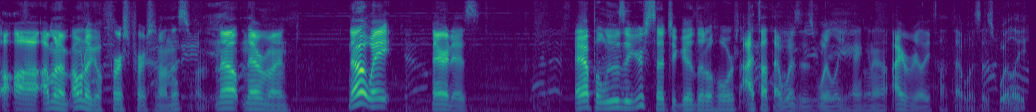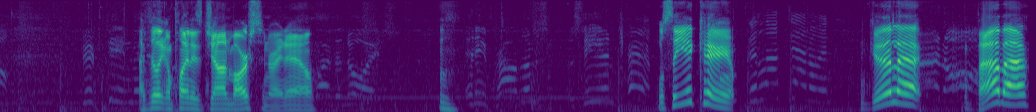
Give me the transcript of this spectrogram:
Uh, uh, I'm gonna. I'm gonna go first person on this one. Nope. Never mind. No, wait. There it is. Appaloosa, you're such a good little horse. I thought that was his Willie hanging out. I really thought that was his Willie. I feel like I'm playing as John Marston right now. Any problems? See you in camp. We'll see you at camp. Good luck, gentlemen. Good luck. Bye bye.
